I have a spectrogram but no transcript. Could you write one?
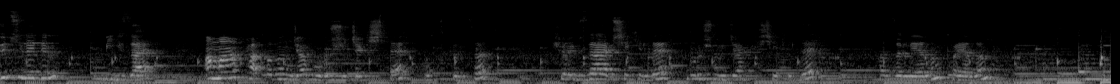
Ütüledim bir güzel. Ama katlanınca buruşacak işte. O sıkıntı. Şöyle güzel bir şekilde buruşmayacak şekilde hazırlayalım, koyalım. Evet,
